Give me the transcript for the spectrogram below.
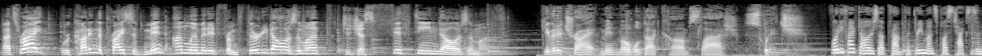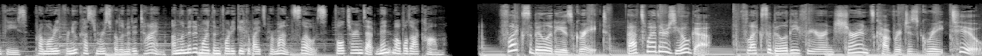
That's right. We're cutting the price of Mint Unlimited from $30 a month to just $15 a month. Give it a try at mintmobile.com slash switch. $45 upfront for three months plus taxes and fees. Promote for new customers for limited time. Unlimited more than 40 gigabytes per month. Slows. Full terms at mintmobile.com. Flexibility is great. That's why there's yoga. Flexibility for your insurance coverage is great too.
